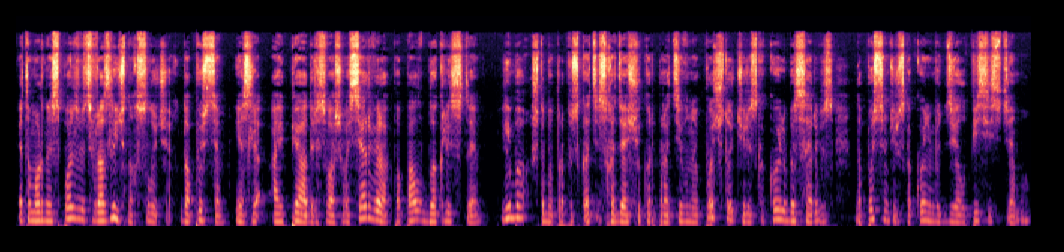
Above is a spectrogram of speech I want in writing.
Это можно использовать в различных случаях. Допустим, если IP-адрес вашего сервера попал в блоклисты, либо чтобы пропускать исходящую корпоративную почту через какой-либо сервис, допустим, через какую-нибудь DLP-систему.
